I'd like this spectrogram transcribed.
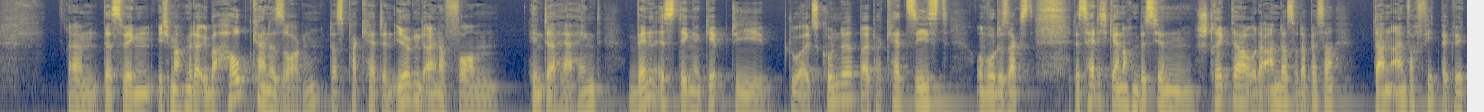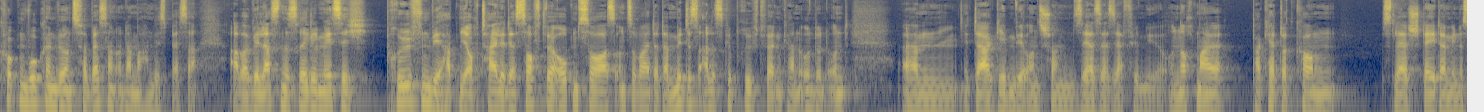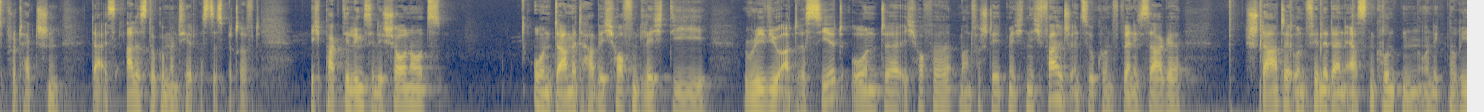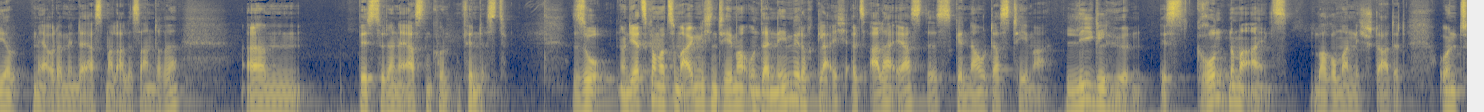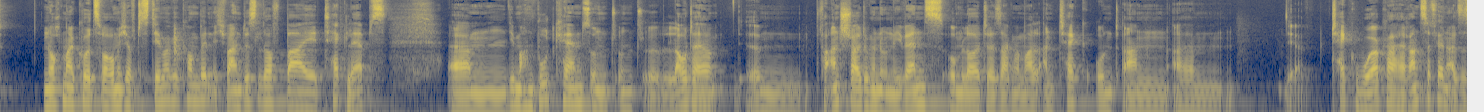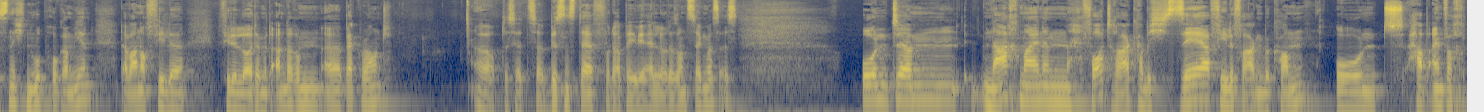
Ähm, deswegen, ich mache mir da überhaupt keine Sorgen, dass Parkett in irgendeiner Form hinterherhängt, wenn es Dinge gibt, die du als Kunde bei Parkett siehst und wo du sagst, das hätte ich gerne noch ein bisschen strikter oder anders oder besser, dann einfach Feedback. Wir gucken, wo können wir uns verbessern und dann machen wir es besser. Aber wir lassen es regelmäßig prüfen. Wir hatten ja auch Teile der Software Open Source und so weiter, damit es alles geprüft werden kann und und und. Ähm, da geben wir uns schon sehr, sehr, sehr viel Mühe. Und nochmal parkett.com slash data-protection, da ist alles dokumentiert, was das betrifft. Ich packe die Links in die Show Notes Und damit habe ich hoffentlich die Review adressiert und äh, ich hoffe, man versteht mich nicht falsch in Zukunft, wenn ich sage, starte und finde deinen ersten Kunden und ignoriere mehr oder minder erstmal alles andere, ähm, bis du deine ersten Kunden findest. So, und jetzt kommen wir zum eigentlichen Thema und dann nehmen wir doch gleich als allererstes genau das Thema. Legal-Hürden ist Grund Nummer eins, warum man nicht startet. Und nochmal kurz, warum ich auf das Thema gekommen bin. Ich war in Düsseldorf bei Tech Labs. Ähm, die machen Bootcamps und, und äh, lauter ähm, Veranstaltungen und Events, um Leute, sagen wir mal, an Tech und an ähm, ja, Tech-Worker heranzuführen. Also es ist nicht nur Programmieren, da waren auch viele, viele Leute mit anderem äh, Background, äh, ob das jetzt äh, Business Dev oder BWL oder sonst irgendwas ist. Und ähm, nach meinem Vortrag habe ich sehr viele Fragen bekommen und habe einfach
